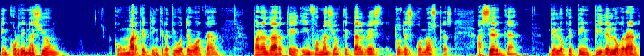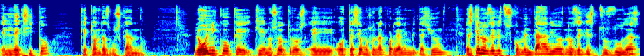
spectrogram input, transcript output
en coordinación con Marketing Creativo Tehuacán para darte información que tal vez tú desconozcas acerca de lo que te impide lograr el éxito que tú andas buscando. Lo único que, nosotros, eh, o te hacemos una cordial invitación, es que nos dejes tus comentarios, nos dejes tus dudas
